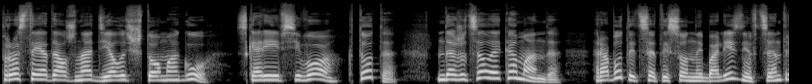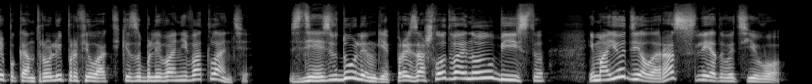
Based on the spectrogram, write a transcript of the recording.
просто я должна делать, что могу. Скорее всего, кто-то, даже целая команда, работает с этой сонной болезнью в Центре по контролю и профилактике заболеваний в Атланте. Здесь, в Дулинге, произошло двойное убийство, и мое дело — расследовать его».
